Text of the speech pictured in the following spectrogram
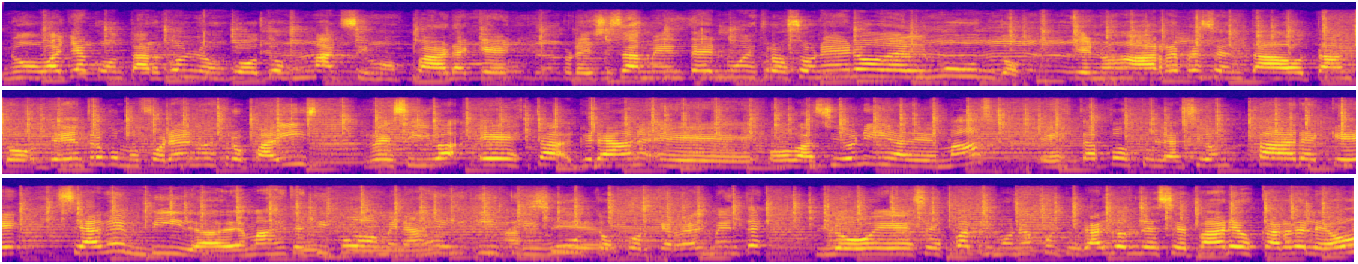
no vaya a contar con los votos máximos para que precisamente nuestro sonero del mundo, que nos ha representado tanto dentro como fuera de nuestro país, reciba esta gran eh, ovación y además esta postulación para que se haga en vida, además este tipo de homenajes y tributos, porque realmente lo es, es patrimonio cultural donde se pare Oscar de León.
